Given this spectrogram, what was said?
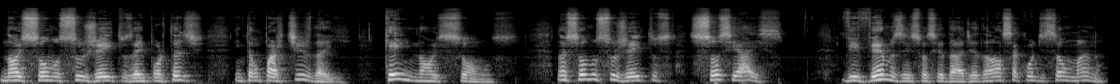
Nós somos sujeitos, é importante então partir daí. Quem nós somos? Nós somos sujeitos sociais. Vivemos em sociedade, é da nossa condição humana.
